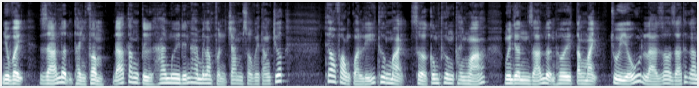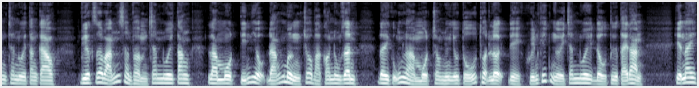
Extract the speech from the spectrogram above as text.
Như vậy, giá lợn thành phẩm đã tăng từ 20 đến 25% so với tháng trước. Theo Phòng Quản lý Thương mại, Sở Công Thương Thanh Hóa, nguyên nhân giá lợn hơi tăng mạnh chủ yếu là do giá thức ăn chăn nuôi tăng cao. Việc giá bán sản phẩm chăn nuôi tăng là một tín hiệu đáng mừng cho bà con nông dân. Đây cũng là một trong những yếu tố thuận lợi để khuyến khích người chăn nuôi đầu tư tái đàn. Hiện nay,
